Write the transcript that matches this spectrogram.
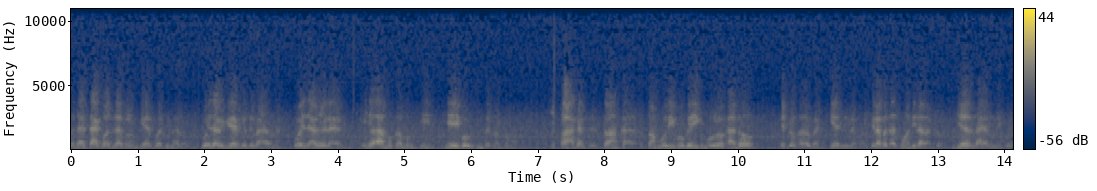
બધા શાક બદલા પણ ઘેર બધી ના લાવું. કોઈ દાડે ઘેર કશું લાવ્યો ને કોઈ દાડો લાવ્યો અમુક અમુક ધ્યેય બહુ સુંદર નોર્મલમાં આગળ મોરી મોગરી કે મોરો ખાધો? એટલો ખરો ઘેર નહીં લાવવાનો. પેલા બધા જ મોંધી લાવતો ઘેર લાવ્યો નહીં કોઈ.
